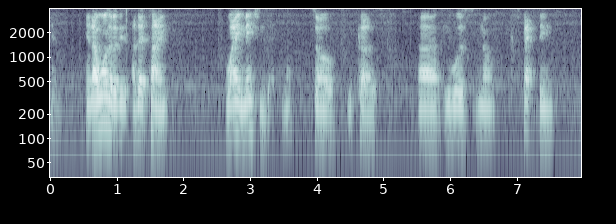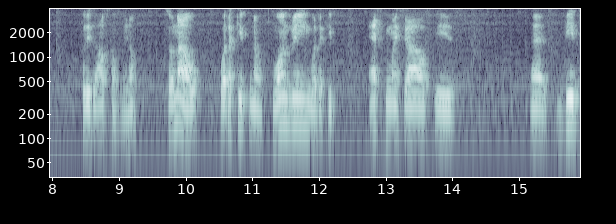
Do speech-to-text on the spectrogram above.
And, and I wondered at, that time why I mentioned that. You know? So because uh, he was you know expecting for this outcome. You know. So now what I keep you know wondering, what I keep asking myself is, uh, did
